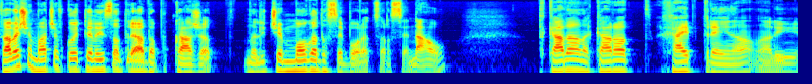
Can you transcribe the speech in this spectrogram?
Това беше матча, в който те наистина трябва да покажат, нали, че могат да се борят с Арсенал, така да накарат хайп трейна, нали,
